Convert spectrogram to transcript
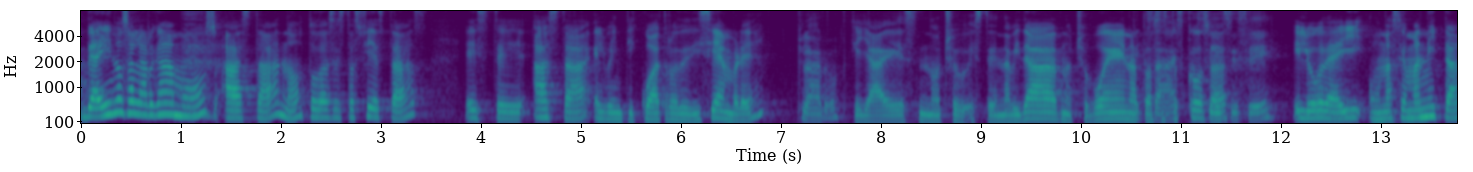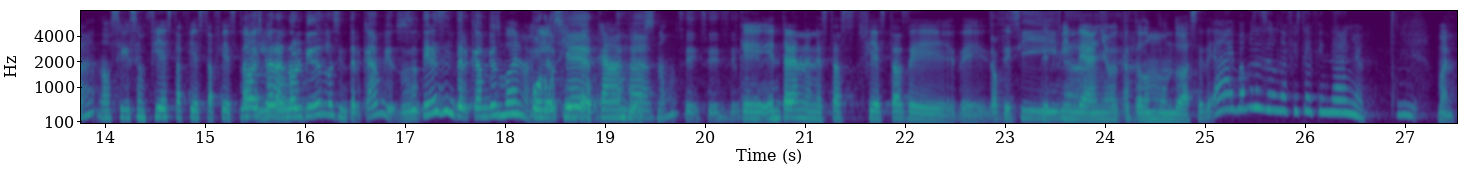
de ahí nos alargamos hasta, ¿no? Todas estas fiestas, este, hasta el 24 de diciembre Claro. Que ya es noche, este, Navidad, Nochebuena, todas estas cosas. Sí, sí, sí. Y luego de ahí una semanita, ¿no? Sigues en fiesta, fiesta, fiesta. No, espera, no olvides los intercambios. O sea, tienes intercambios bueno, por los intercambios, ¿no? Sí, sí, sí. Que entran en estas fiestas de, de, de, fin de año que todo el mundo hace de, ay, vamos a hacer una fiesta de fin de año. Mm. Bueno,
